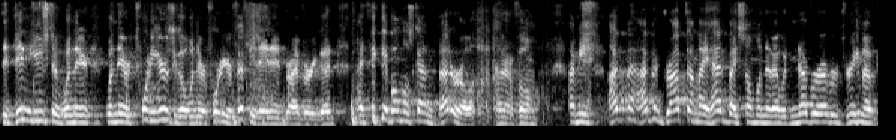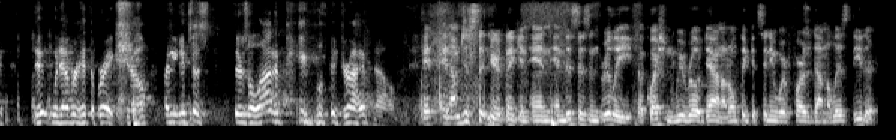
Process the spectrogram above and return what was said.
that didn't used to when they when they were 20 years ago when they were 40 or 50 they didn't drive very good. I think they've almost gotten better a lot of them. I mean i've been, I've been dropped on my head by someone that i would never ever dream of that would ever hit the brakes you know? I mean it just there's a lot of people that drive now. And, and, I'm just sitting here thinking, and, and this isn't really a question we wrote down. I don't think it's anywhere farther down the list either.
